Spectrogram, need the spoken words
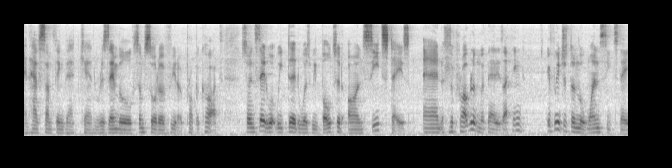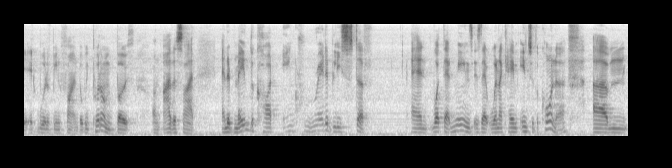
and have something that can resemble some sort of you know proper cart. So instead, what we did was we bolted on seat stays, and the problem with that is I think if we had just done the one seat stay, it would have been fine. But we put on both on either side, and it made the cart incredibly stiff. And what that means is that when I came into the corner, um,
